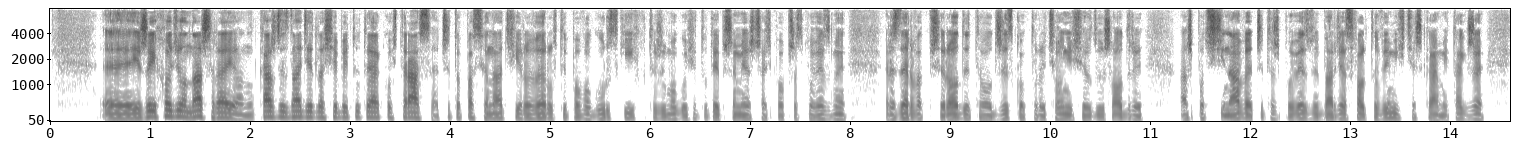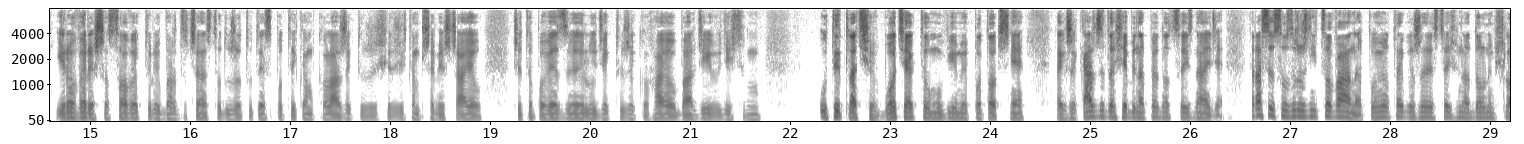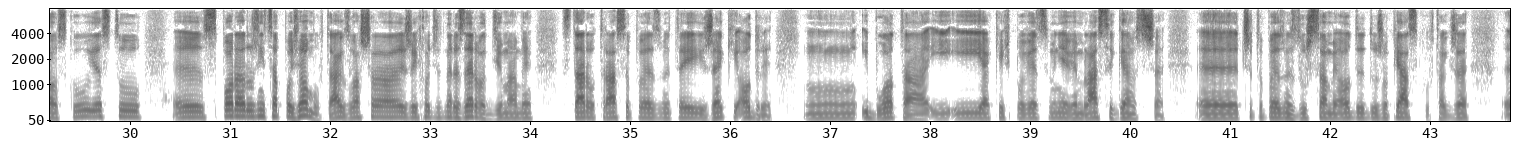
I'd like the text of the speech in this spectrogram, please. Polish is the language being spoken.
E, Jeżeli chodzi o nasz rejon, każdy znajdzie dla siebie tutaj jakąś trasę, czy to pasjonaci rowerów typowo górskich, którzy mogą się tutaj przemieszczać poprzez powiedzmy rezerwat przyrody, to które ciągnie się wzdłuż Odry aż pod Ścinawę, czy też powiedzmy bardziej asfaltowymi ścieżkami. Także i rowery szosowe, których bardzo często dużo tutaj spotykam, kolarzy, którzy się gdzieś tam przemieszczają, czy to powiedzmy ludzie, którzy kochają bardziej gdzieś tam utytlać się w błocie, jak to mówimy potocznie. Także każdy dla siebie na pewno coś znajdzie. Trasy są zróżnicowane. Pomimo tego, że jesteśmy na Dolnym Śląsku, jest tu y, spora różnica poziomów, tak? Zwłaszcza jeżeli chodzi o ten rezerwat, gdzie mamy starą trasę, powiedzmy, tej rzeki Odry mm, i błota, i, i jakieś, powiedzmy, nie wiem, lasy gęstsze, y, czy to powiedzmy wzdłuż samej Odry dużo piasków, także y,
